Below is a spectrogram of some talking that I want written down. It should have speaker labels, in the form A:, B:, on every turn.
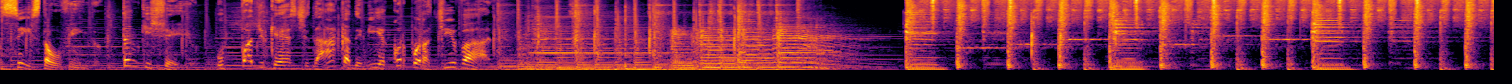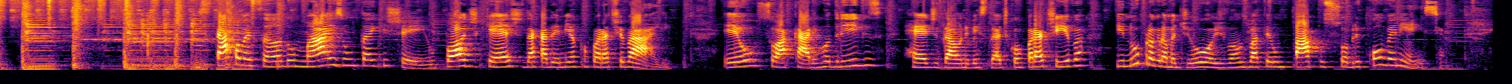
A: Você está ouvindo Tanque Cheio, o podcast da Academia Corporativa Ali.
B: Está começando mais um Tanque Cheio, o podcast da Academia Corporativa Ali. Eu sou a Karen Rodrigues, head da Universidade Corporativa, e no programa de hoje vamos bater um papo sobre conveniência.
